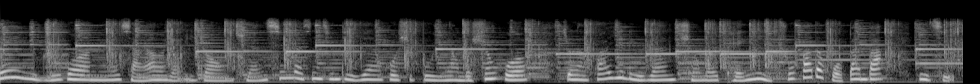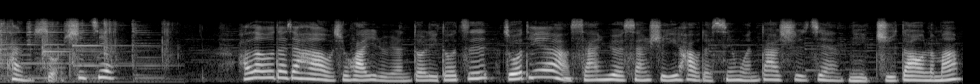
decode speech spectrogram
嘿，如果你也想要有一种全新的心情体验，或是不一样的生活，就让花艺旅人成为陪你出发的伙伴吧，一起探索世界。Hello，大家好，我是花艺旅人多利多姿。昨天啊，三月三十一号的新闻大事件，你知道了吗？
